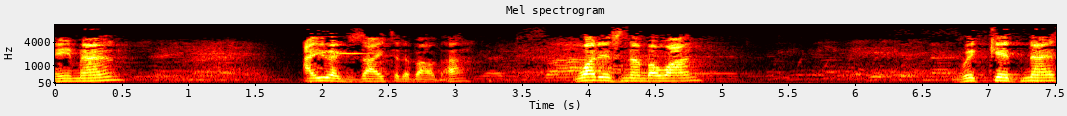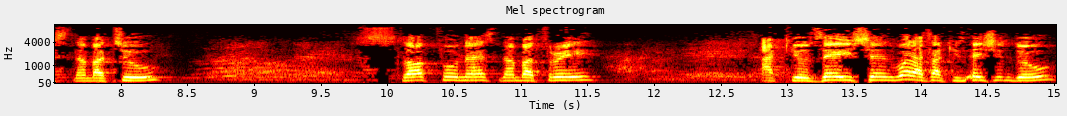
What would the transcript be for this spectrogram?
Amen. Amen. Are you excited about that? What is number one? Wickedness. Wickedness. Number two? Slothfulness. Number three? Accusation. Accusation. What does accusation do?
